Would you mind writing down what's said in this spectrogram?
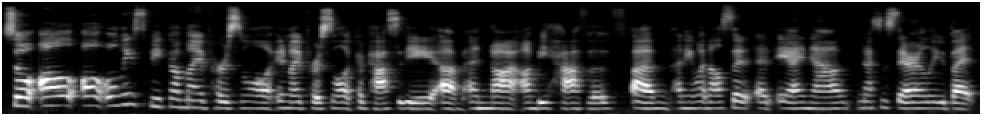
So I'll I'll only speak on my personal in my personal capacity um, and not on behalf of um, anyone else at, at, AI Now necessarily, but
